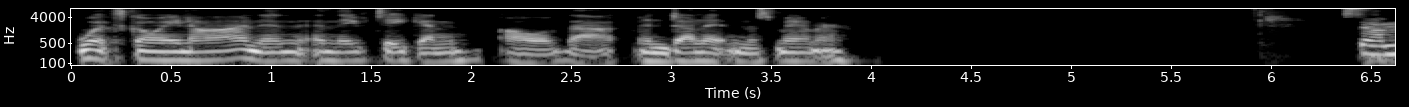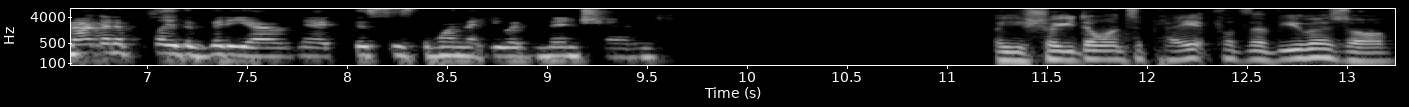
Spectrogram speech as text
what's going on, and, and they've taken all of that and done it in this manner. So, I'm not going to play the video, Nick. This is the one that you had mentioned. Are you sure you don't want to play it for the viewers or?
